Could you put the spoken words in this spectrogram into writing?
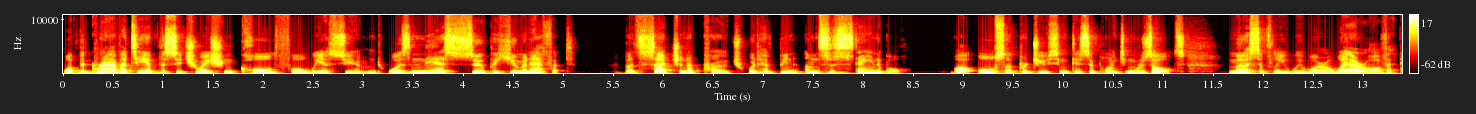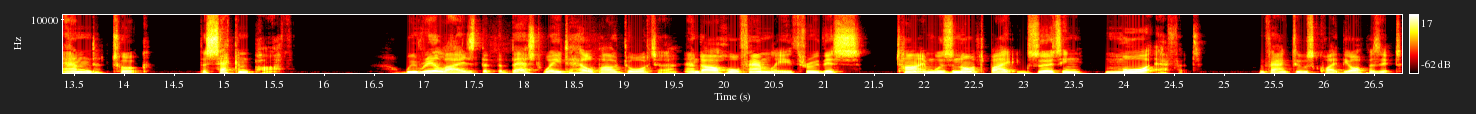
What the gravity of the situation called for, we assumed, was near superhuman effort. But such an approach would have been unsustainable while also producing disappointing results. Mercifully, we were aware of and took the second path we realized that the best way to help our daughter and our whole family through this time was not by exerting more effort. In fact, it was quite the opposite.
